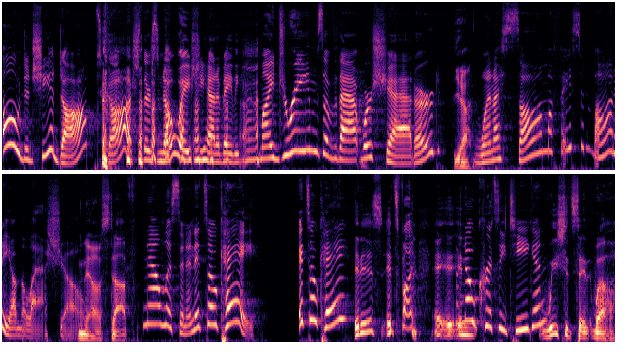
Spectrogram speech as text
Oh, did she adopt? Gosh, there's no way she had a baby. My dreams of that were shattered Yeah. when I saw my face and body on the last show. No, stop. Now, listen, and it's okay. It's okay. It is. It's fine. And no Chrissy Teigen. We should say. Well,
